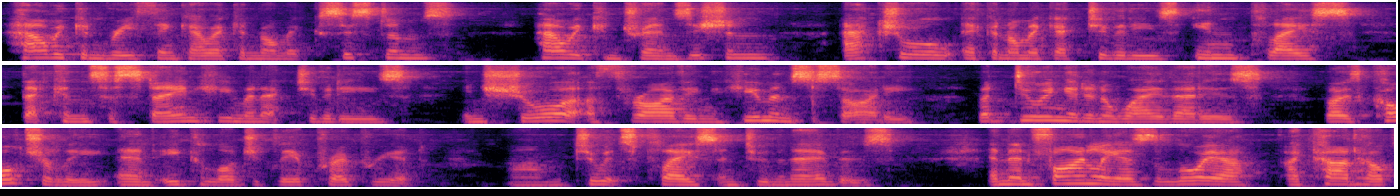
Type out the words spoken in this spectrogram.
how we can rethink our economic systems, how we can transition actual economic activities in place that can sustain human activities, ensure a thriving human society, but doing it in a way that is both culturally and ecologically appropriate um, to its place and to the neighbours. And then finally, as the lawyer, I can't help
